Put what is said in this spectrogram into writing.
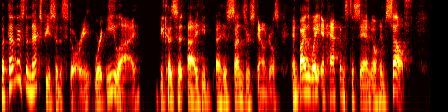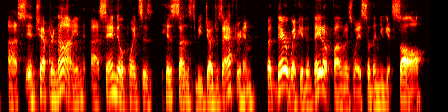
but then there's the next piece of the story where eli because uh, he uh, his sons are scoundrels. And by the way, it happens to Samuel himself. Uh, in chapter nine, uh, Samuel appoints his, his sons to be judges after him, but they're wicked and they don't follow his ways. So then you get Saul,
